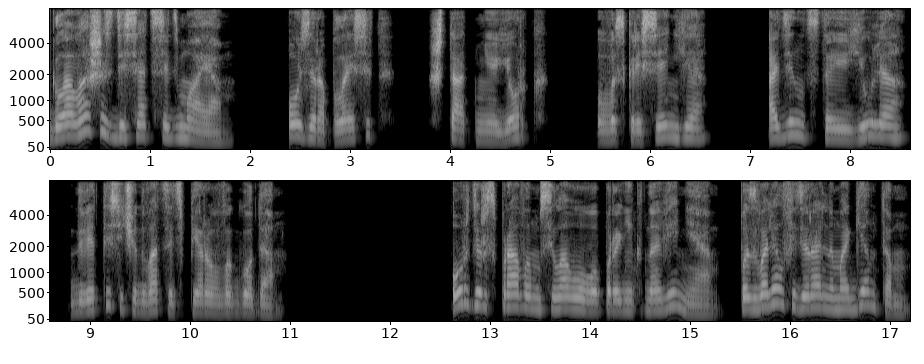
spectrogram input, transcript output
Глава 67. Озеро Плэсид, штат Нью-Йорк, воскресенье, 11 июля 2021 года. Ордер с правом силового проникновения позволял федеральным агентам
